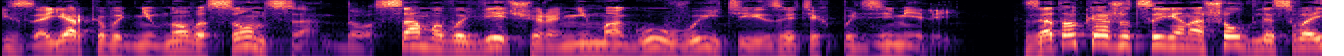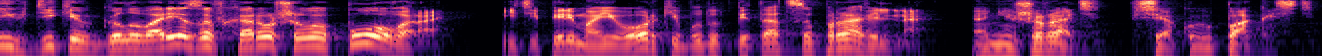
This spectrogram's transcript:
из-за яркого дневного солнца до самого вечера не могу выйти из этих подземелий. Зато, кажется, я нашел для своих диких головорезов хорошего повара, и теперь мои орки будут питаться правильно, а не жрать всякую пакость.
